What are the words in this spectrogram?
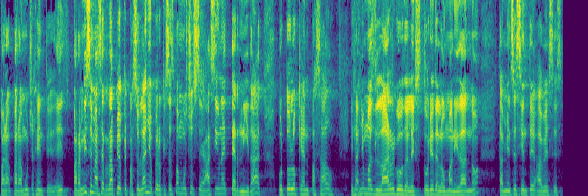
para, para mucha gente. para mí se me hace rápido que pasó el año, pero quizás para muchos se ha sido una eternidad por todo lo que han pasado. El año más largo de la historia de la humanidad, ¿no? También se siente a veces.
